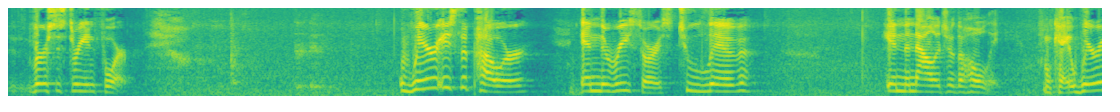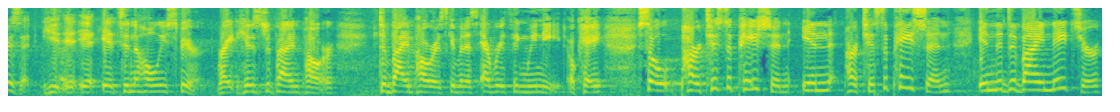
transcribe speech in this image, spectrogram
verses 3 and 4, where is the power and the resource to live in the knowledge of the holy? Okay, where is it? He, it? It's in the Holy Spirit, right? His divine power. Divine power has given us everything we need. Okay, so participation in participation in the divine nature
